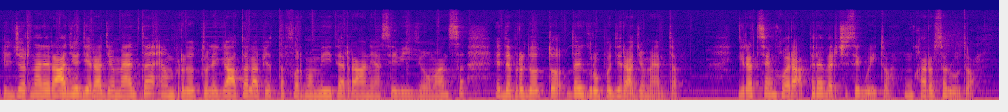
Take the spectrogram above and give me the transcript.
Il giornale radio di Radio Med è un prodotto legato alla piattaforma mediterranea Save Humans ed è prodotto dal gruppo di Radio Med. Grazie ancora per averci seguito. Un caro saluto.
